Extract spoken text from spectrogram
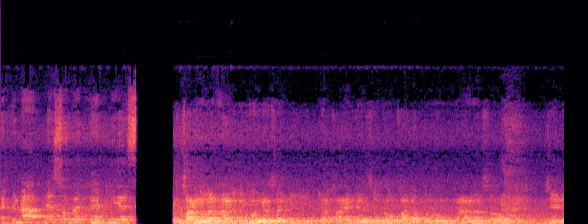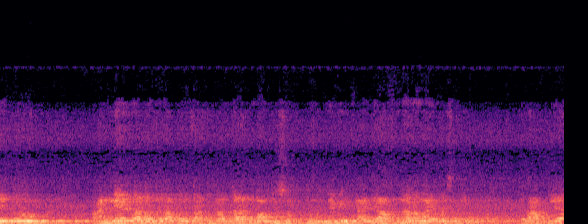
घटना आपल्यासोबत घडली असते चांगला नागरिक होण्यासाठी या कायद्याचं लोकांना पण ज्ञान असावं जेणेकरून अन्याय झाला तर आपण तात्काळ दाद मागू शकतो. नवीन कायदे आपल्याला माहीत असतील तर आपल्या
